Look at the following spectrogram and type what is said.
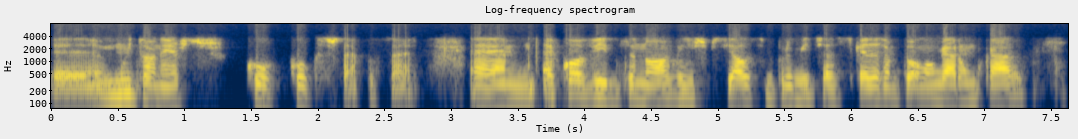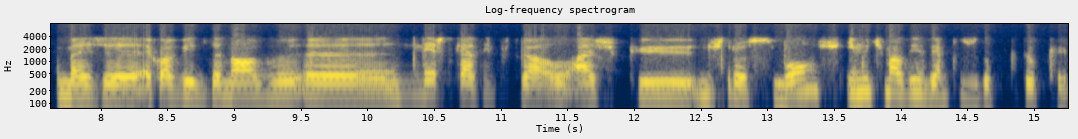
uh, muito honestos com, com, o que se está a passar. Um, a Covid-19, em especial, se me permite, já se calhar já me estou a alongar um bocado, mas uh, a Covid-19, uh, neste caso em Portugal, acho que nos trouxe bons e muitos maus exemplos do, do, que,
